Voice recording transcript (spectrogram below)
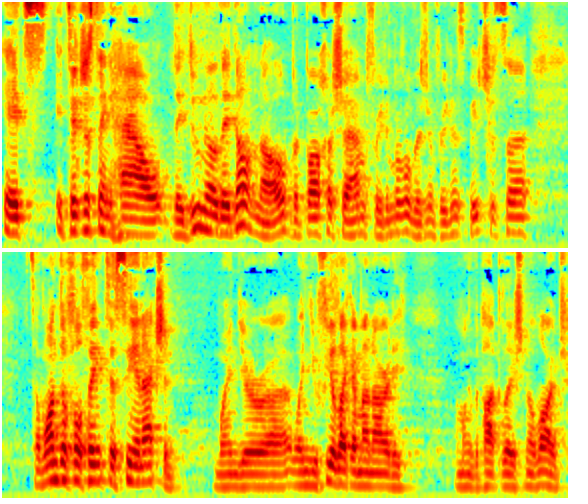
it's it's interesting how they do know they don't know. But Baruch Hashem, freedom of religion, freedom of speech. It's a it's a wonderful thing to see in action when you're uh, when you feel like a minority among the population at large.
